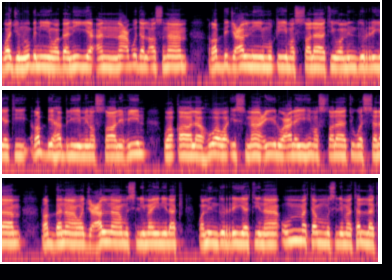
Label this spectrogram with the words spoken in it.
واجنبني وبني أن نعبد الأصنام. رب اجعلني مقيم الصلاة ومن ذريتي. رب هب لي من الصالحين. وقال هو وإسماعيل عليهما الصلاة والسلام. ربنا واجعلنا مسلمين لك ومن ذريتنا أمة مسلمة لك.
